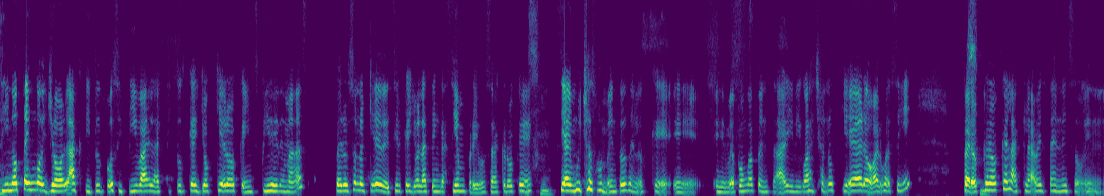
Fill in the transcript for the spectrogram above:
Si no tengo yo la actitud positiva, la actitud que yo quiero que inspire y demás, pero eso no quiere decir que yo la tenga siempre. O sea, creo que sí, hay muchos momentos en los que eh, eh, me pongo a pensar y digo, ya no quiero o algo así, pero creo que la clave está en eso, en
